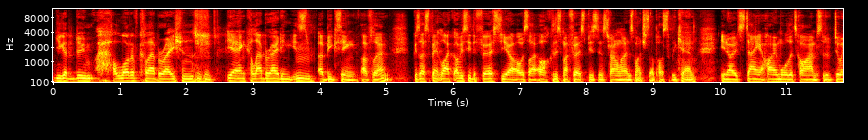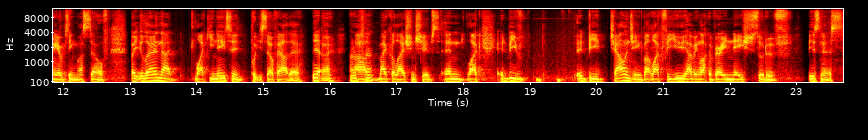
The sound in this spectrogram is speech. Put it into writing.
You got to do a lot of collaborations. Mm-hmm. Yeah, and collaborating is Mm. a big thing I've learned because I spent like obviously the first year I was like, oh, this is my first business, trying to learn as much as I possibly can. You know, staying at home all the time, sort of doing everything myself. But you learn that like you need to put yourself out there. Yeah, you know, um, make relationships, and like it'd be it'd be challenging, but like for you having like a very niche sort of business.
